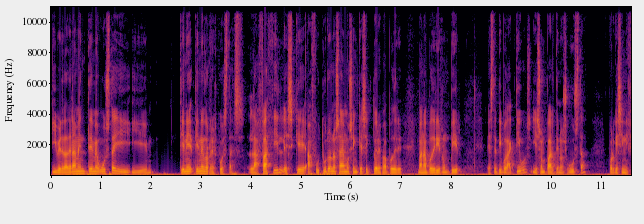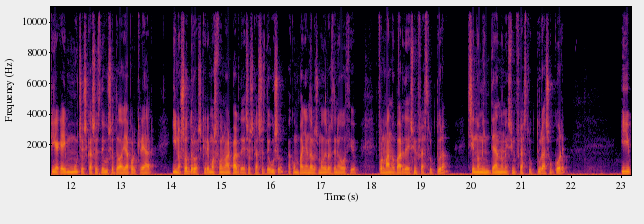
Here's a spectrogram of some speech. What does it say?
y verdaderamente me gusta y, tiene, tiene, dos respuestas. La fácil es que a futuro no sabemos en qué sectores va a poder, van a poder irrumpir este tipo de activos y eso en parte nos gusta porque significa que hay muchos casos de uso todavía por crear y nosotros queremos formar parte de esos casos de uso, acompañando a los modelos de negocio, formando parte de su infraestructura, siendo minteándome su infraestructura, su core. Y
